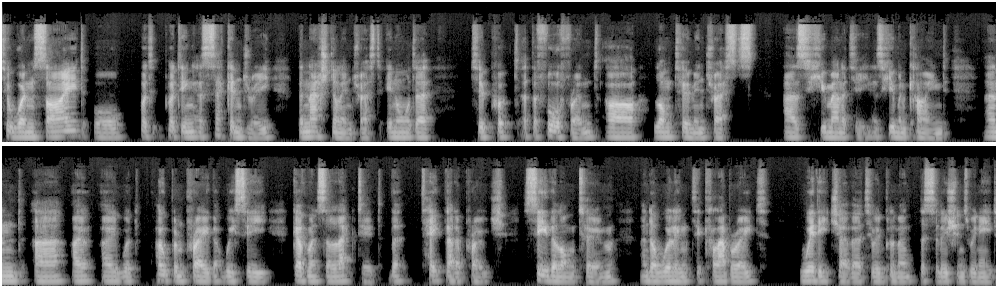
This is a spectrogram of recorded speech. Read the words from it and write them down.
to one side or put, putting a secondary the national interest in order to put at the forefront our long term interests as humanity, as humankind. And uh, I, I would hope and pray that we see governments elected that take that approach, see the long term, and are willing to collaborate with each other to implement the solutions we need.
